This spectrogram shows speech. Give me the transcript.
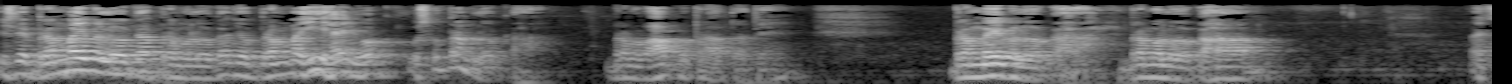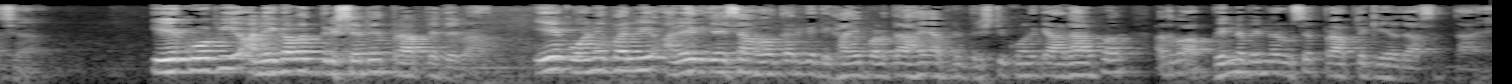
इसलिए ब्रह्म लोक, ब्रह्मलोक, जो ब्रह्म ही है लोक, उसको ब्रह्मलोक कहा। ब्रह्म भाव को प्राप्त होते हैं। ब्रह्म लोक, ब्रह्मलोक। अच्छा। एको भी अनेकवत दृश्य थे प्राप्त देवा। एक होने पर भी अनेक जैसा होकर के दिखाई पड़ता है अपने दृष्टिकोण के आधार पर, अथवा भिन्न भिन्न रूप से प्राप्त किया जा सकता है।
